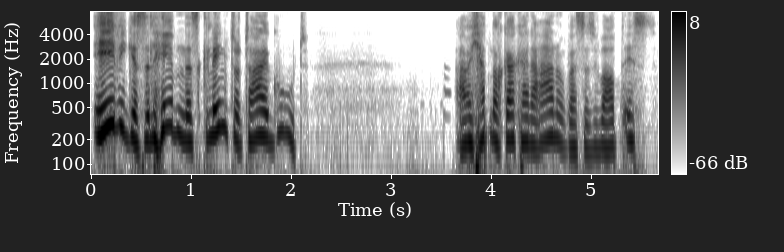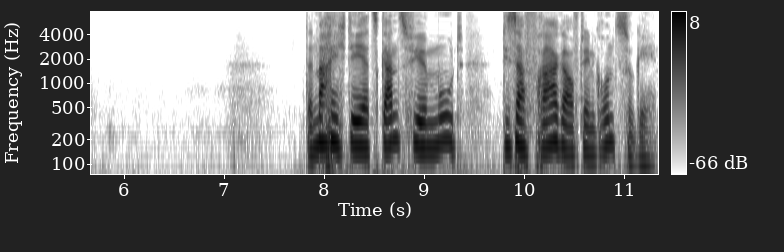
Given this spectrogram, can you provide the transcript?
Ewiges Leben, das klingt total gut. Aber ich habe noch gar keine Ahnung, was das überhaupt ist. Dann mache ich dir jetzt ganz viel Mut, dieser Frage auf den Grund zu gehen.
